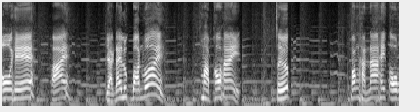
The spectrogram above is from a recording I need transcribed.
โอเค ไป อยากได้ลูกบอลเว้ยหมับเข้าให้จึ๊บต้องหันหน้าให้ตรง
